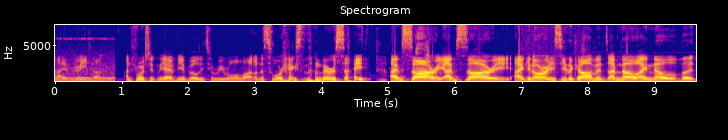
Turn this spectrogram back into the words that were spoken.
I agreed, huh? Unfortunately, I have the ability to reroll a lot on this floor next to the mirror site. I'm sorry, I'm sorry. I can already see the comments. I know, I know, but...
